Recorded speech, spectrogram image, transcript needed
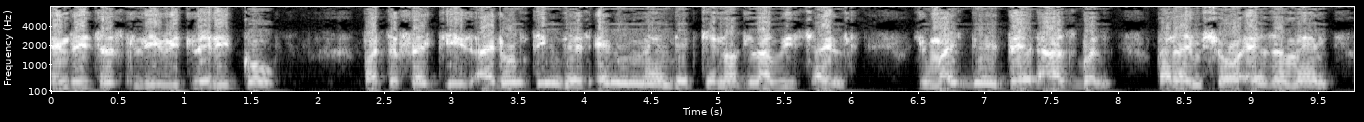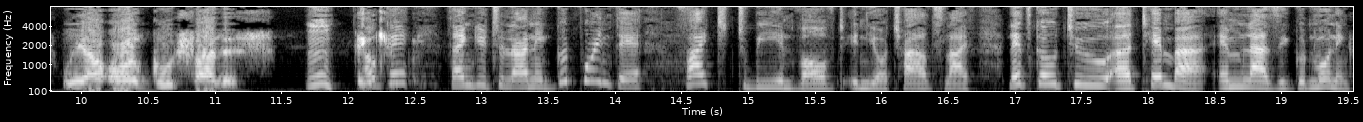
and they just leave it, let it go. But the fact is, I don't think there's any man that cannot love his child. You might be a bad husband, but I'm sure as a man, we are all good fathers. Mm, Thank okay, thank you, Tulani. Good point there. Fight to be involved in your child's life. Let's go to uh, Temba Mlazi. Good morning.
